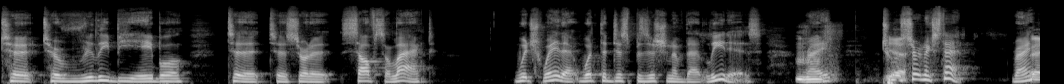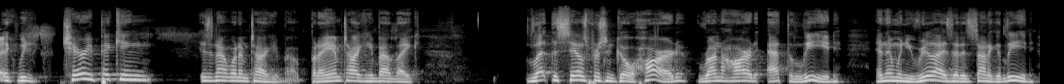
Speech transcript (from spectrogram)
to to really be able to to sort of self-select which way that what the disposition of that lead is, right? To Mm-hmm. Yeah. a certain extent, right? Right. Like we cherry picking is not what I'm talking about, but I am talking about like let the salesperson go hard, run hard at the lead, and then when you realize that it's not a good lead,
